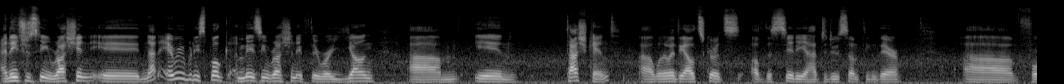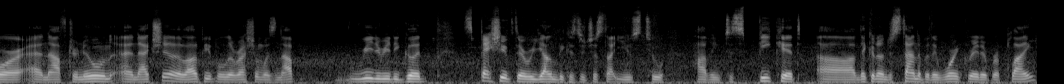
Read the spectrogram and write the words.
and interesting, Russian. Uh, not everybody spoke amazing Russian if they were young. Um, in Tashkent, uh, when I went to the outskirts of the city, I had to do something there uh, for an afternoon, and actually, a lot of people, the Russian was not really, really good, especially if they were young because they're just not used to having to speak it. Uh, they could understand it, but they weren't great at replying.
